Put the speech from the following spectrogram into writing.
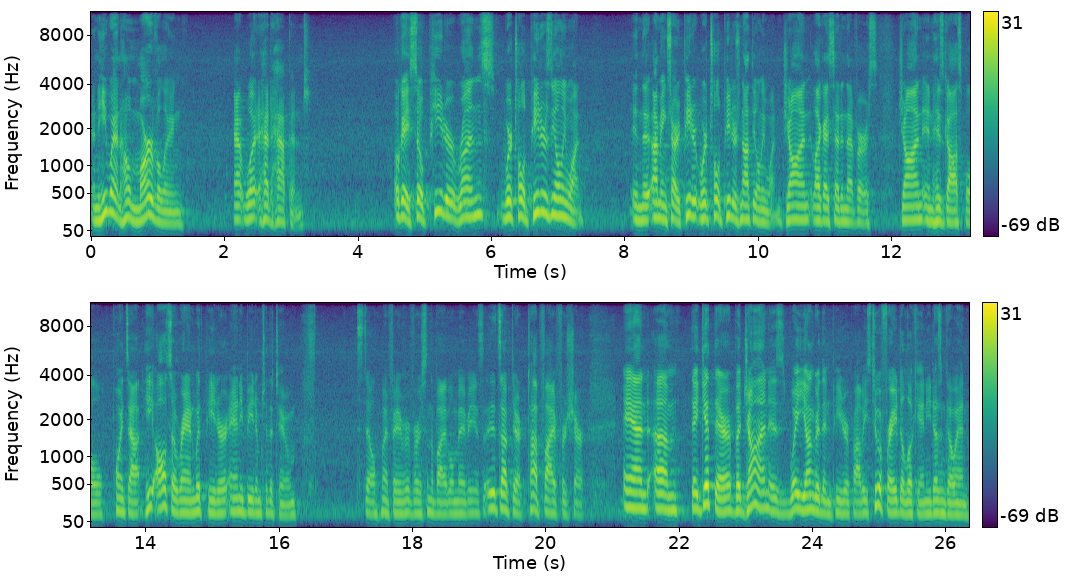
and he went home marveling at what had happened. Okay, so Peter runs. We're told Peter's the only one. In the, I mean, sorry, Peter. We're told Peter's not the only one. John, like I said in that verse, John in his gospel points out he also ran with Peter and he beat him to the tomb. Still, my favorite verse in the Bible. Maybe it's, it's up there, top five for sure. And um, they get there, but John is way younger than Peter, probably. He's too afraid to look in. He doesn't go in.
